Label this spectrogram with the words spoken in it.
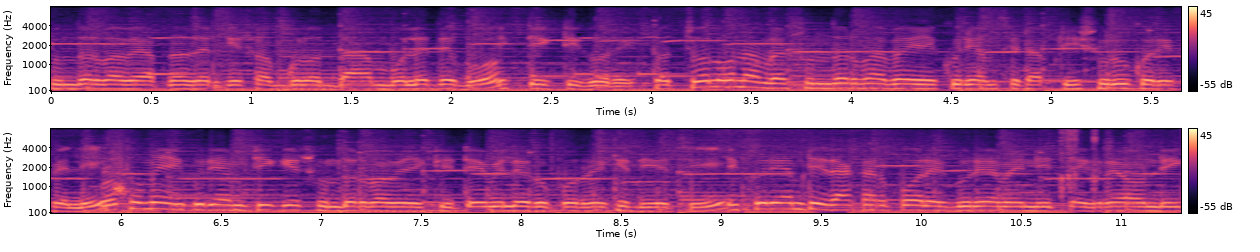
সুন্দরভাবে আপনাদেরকে সবগুলোর দাম বলে দেবো একটি একটি করে। তো চলুন আমরা সুন্দরভাবে একুরিয়াম সেট শুরু করে ফেলি। প্রথমে একুরিয়ামটিকে সুন্দরভাবে একটি টেবিলের উপর রেখে দিয়েছি। একুরিয়ামটি রাখার পর একুরিয়ামের নিচে গ্রাউন্ডিং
